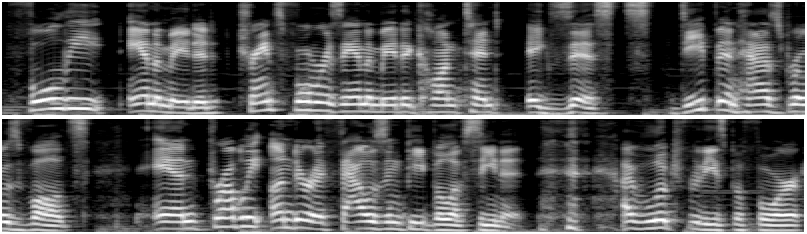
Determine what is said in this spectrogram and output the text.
Fully animated Transformers animated content exists deep in Hasbro's vaults, and probably under a thousand people have seen it. I've looked for these before.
